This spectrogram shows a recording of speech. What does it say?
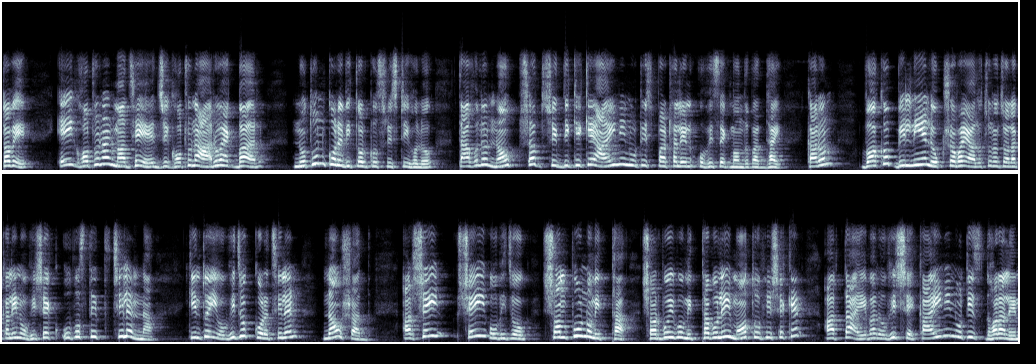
তবে এই ঘটনার মাঝে যে ঘটনা আরও একবার নতুন করে বিতর্ক সৃষ্টি হলো, তা হলো নওশাদ সিদ্দিকিকে আইনি নোটিশ পাঠালেন অভিষেক বন্দ্যোপাধ্যায়। কারণ, ওয়াকফ বিল নিয়ে লোকসভায় আলোচনা চলাকালীন অভিষেক উপস্থিত ছিলেন না, কিন্তু এই অভিযোগ করেছিলেন নওশাদ। আর সেই সেই অভিযোগ সম্পূর্ণ মিথ্যা, সর্বৈব মিথ্যা বলেই মত অভিষেকের, আর তাই এবার অভিষেক আইনি নোটিশ ধরালেন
